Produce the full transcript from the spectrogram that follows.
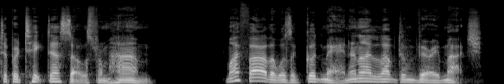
to protect ourselves from harm. My father was a good man and I loved him very much,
